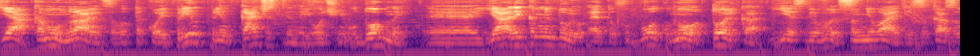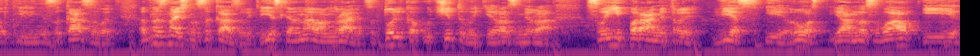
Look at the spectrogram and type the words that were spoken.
я, кому нравится вот такой принт, принт качественный и очень удобный, э, я рекомендую эту футболку, но только если вы сомневаетесь, заказывать или не заказывать, однозначно заказывайте, если она вам нравится, только учитывайте размера. Свои параметры, вес и рост я назвал, и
